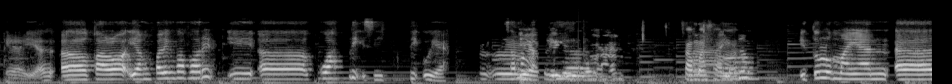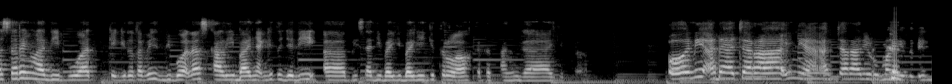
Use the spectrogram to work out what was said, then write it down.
Ya ya. Eh, kalau yang paling favorit eh, kuah pli sih, tiu ya. Sama Iya, iya. sama-sama. Nah, itu, itu lumayan eh, sering lah dibuat kayak gitu, tapi dibuatnya sekali banyak gitu, jadi eh, bisa dibagi-bagi gitu loh ke tetangga gitu. Oh ini ada acara ini ya, acara di rumah gitu Din.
